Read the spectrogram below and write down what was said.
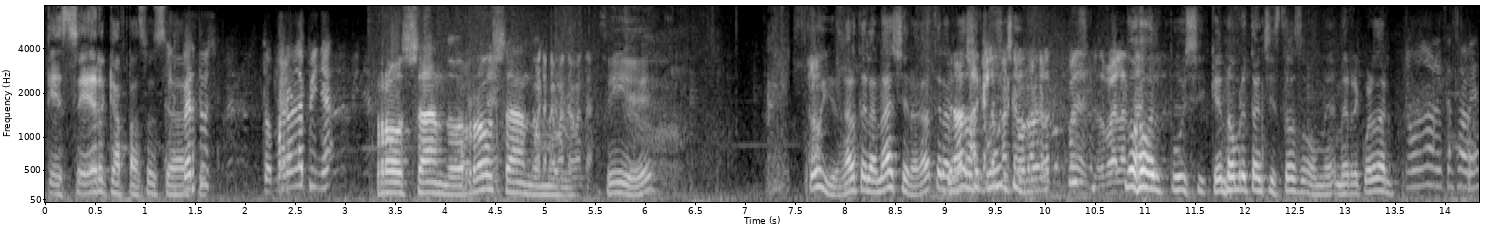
que cerca pasó ese arco. Bertus, tomaron la piña. Rozando, rozando. Aguanta, aguanta, aguanta. Sí, eh. Uy, agárrate la Nasher, agárrate la Nasher, Pushy. No, el Pushy, qué nombre tan chistoso, me, me recuerda al... No, no lo alcanzo a ver.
